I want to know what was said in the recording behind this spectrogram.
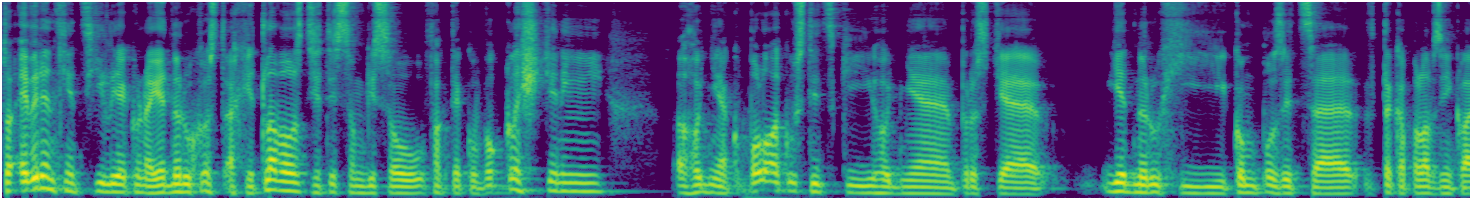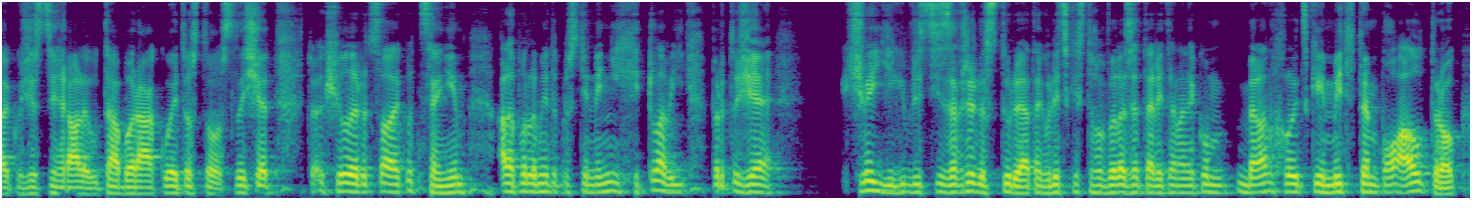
to evidentně cílí jako na jednoduchost a chytlavost, že ty songy jsou fakt jako okleštěný, eh, hodně jako poloakustický, hodně prostě jednoduchý kompozice, ta kapela vznikla jako, že si hráli u táboráku, je to z toho slyšet, to actually docela jako cením, ale podle mě to prostě není chytlavý, protože Švejdík, když si zavře do studia, tak vždycky z toho vyleze tady ten jako melancholický mid-tempo alt rock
